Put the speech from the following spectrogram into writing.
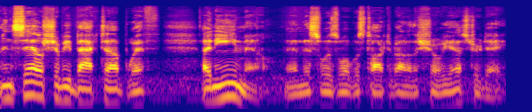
in sales should be backed up with an email. And this was what was talked about on the show yesterday.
